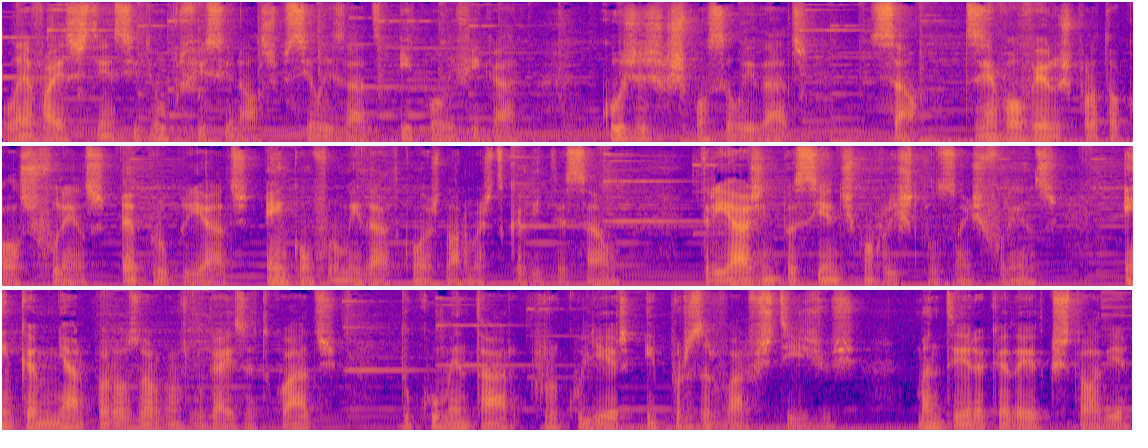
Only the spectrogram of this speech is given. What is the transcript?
leva à existência de um profissional especializado e qualificado cujas responsabilidades são desenvolver os protocolos forenses apropriados em conformidade com as normas de acreditação, triagem de pacientes com risco de lesões forenses, encaminhar para os órgãos legais adequados, documentar, recolher e preservar vestígios, manter a cadeia de custódia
